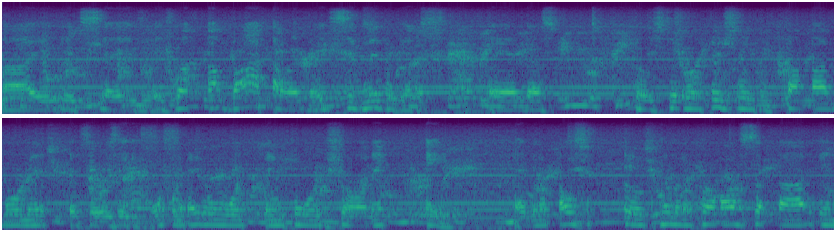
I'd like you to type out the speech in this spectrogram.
Uh, it's, uh, it's not, not violent, but it's significant. And uh, so still officially for five more minutes, there is a tornado warning for Shawnee. And then also coming across uh, in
